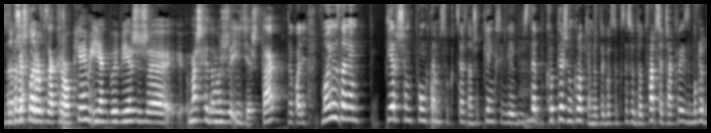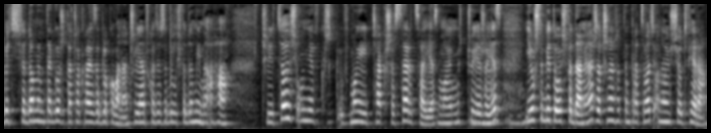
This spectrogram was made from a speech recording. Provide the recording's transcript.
Na przykład- krok za krokiem i jakby wiesz, że masz świadomość, że idziesz, tak? Dokładnie. Moim zdaniem pierwszym punktem sukcesu, znaczy step, pierwszym krokiem do tego sukcesu, do otwarcia czakry jest w ogóle być świadomym tego, że ta czakra jest zablokowana. Czyli na przykład, jak sobie uświadomimy, aha, Czyli coś u mnie w, w mojej czakrze serca jest, moje, czuję, że Mhm, jest i już sobie to uświadamiasz, zaczynasz nad tym pracować, ona już się otwiera.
